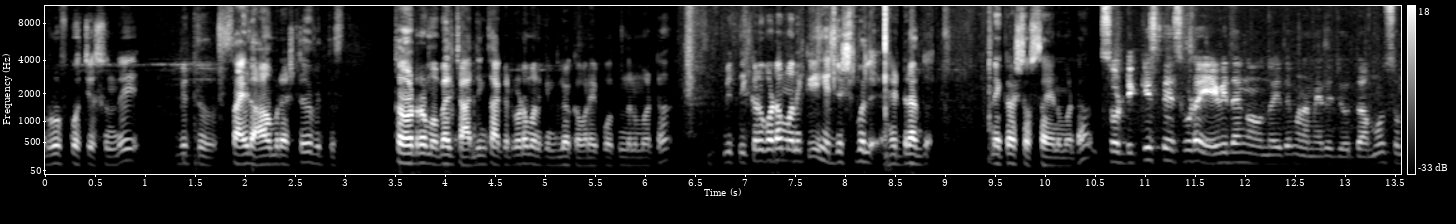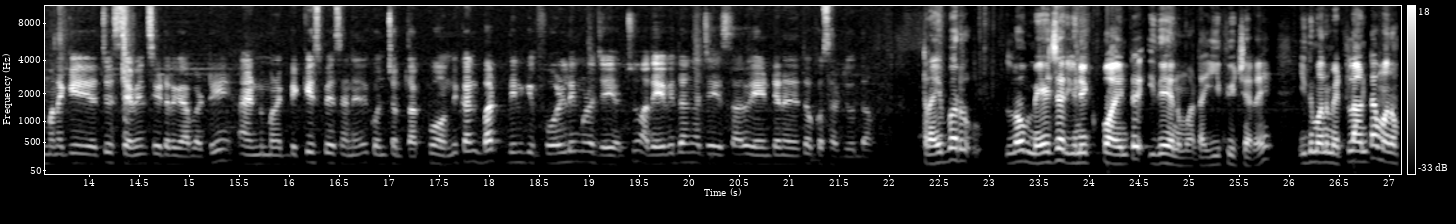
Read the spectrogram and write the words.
రూఫ్కి వచ్చేస్తుంది. With side arm rest with third row mobile charging socket కూడా మనకి ఇందులో కవర్ అయిపోతుంది అనమాట విత్ ఇక్కడ కూడా మనకి adjustable head ramp neck rest వస్తాయి అనమాట సో డిక్కీ స్పేస్ కూడా ఏ విధంగా ఉందో అయితే మనం అయితే చూద్దాము. సో మనకి వచ్చి సెవెన్ సీటర్ కాబట్టి అండ్ మనకి డిక్కీ స్పేస్ అనేది కొంచెం తక్కువ ఉంది. కానీ బట్ దీనికి ఫోల్డింగ్ కూడా చేయొచ్చు. అది ఏ విధంగా చేస్తారు ఏంటి అనేది అయితే ఒకసారి చూద్దాం. ట్రైబర్లో మేజర్ యూనిక్ పాయింట్ ఇదే అనమాట ఈ ఫీచరే ఇది మనం ఎట్లా అంటే మనం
